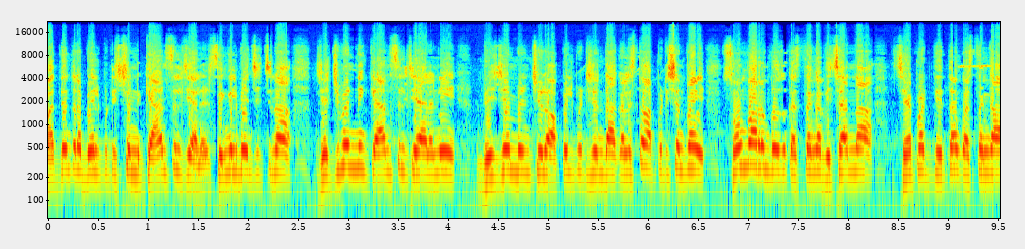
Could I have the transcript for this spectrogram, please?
మధ్యంతర బెయిల్ పిటిషన్ క్యాన్సిల్ చేయాలి. సింగిల్ బెంచ్ ఇచ్చిన జడ్జిమెంట్ని క్యాన్సిల్ చేయాలని డివిజన్ బెంచ్లో అప్పీల్ పిటిషన్ దాఖలిస్తాం ఆ పిటిషన్ పై సోమవారం రోజు ఖచ్చితంగా విచారణ చేపట్టి తీద్దాం ఖచ్చితంగా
